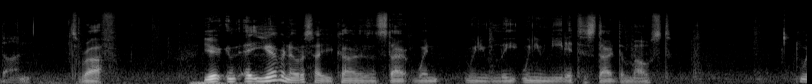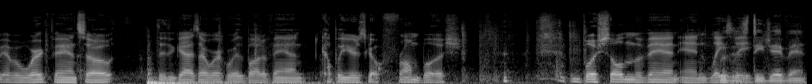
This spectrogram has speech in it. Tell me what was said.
done. It's rough. You you ever notice how your car doesn't start when when you le- when you need it to start the most? We have a work van, so the, the guys I work with bought a van a couple years ago from Bush. Bush sold him the van, and Was it lately, DJ van?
